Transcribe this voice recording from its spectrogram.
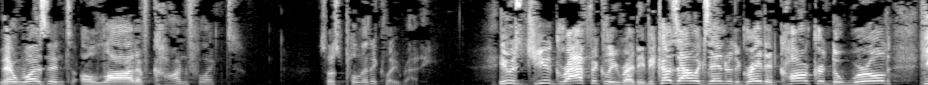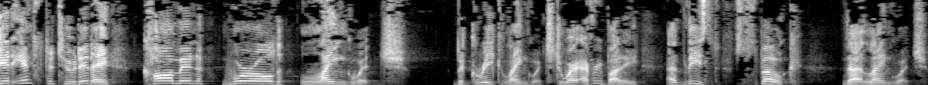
There wasn't a lot of conflict. So it was politically ready. He was geographically ready. Because Alexander the Great had conquered the world, he had instituted a common world language, the Greek language, to where everybody at least spoke that language.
